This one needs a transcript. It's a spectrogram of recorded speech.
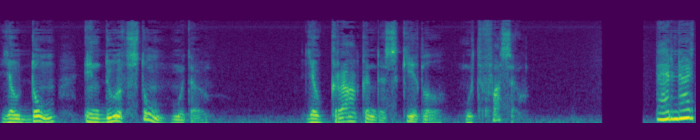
jou dom en doofstom moet hou. Jou krakende skedel moet vashou. Bernard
